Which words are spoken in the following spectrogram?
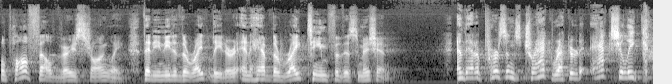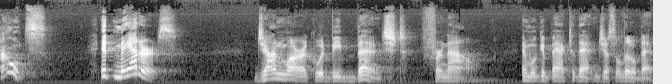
Well, Paul felt very strongly that he needed the right leader and have the right team for this mission. And that a person's track record actually counts. It matters. John Mark would be benched for now. And we'll get back to that in just a little bit.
